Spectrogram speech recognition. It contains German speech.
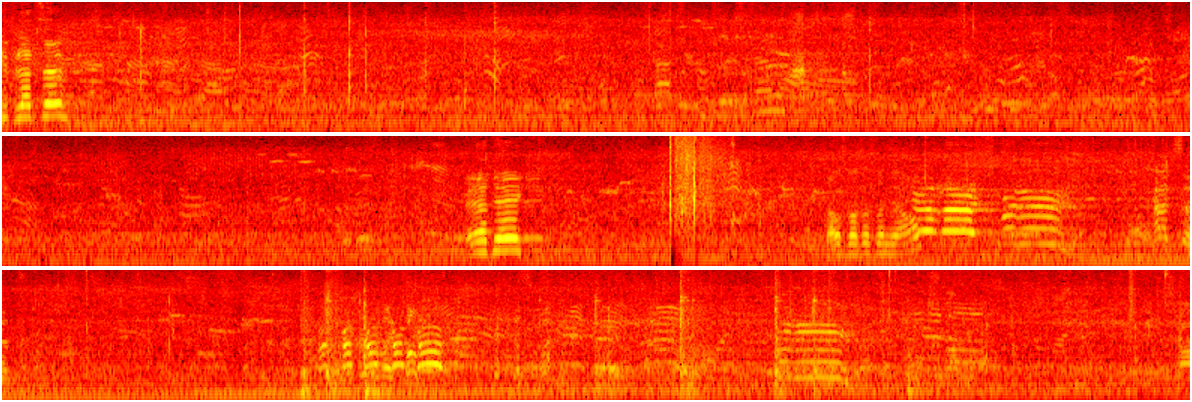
Die Plätze. Fertig. Klaus, was ist das bei mir auch? Katze. Komm, komm, komm, komm, komm!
